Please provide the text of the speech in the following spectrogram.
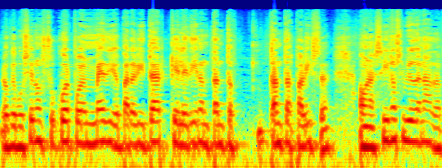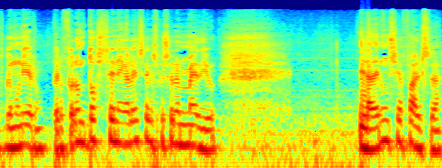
los que pusieron su cuerpo en medio para evitar que le dieran tantos, tantas palizas. Aún así no sirvió de nada porque murieron, pero fueron dos senegaleses que se pusieron en medio. La denuncia falsa,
